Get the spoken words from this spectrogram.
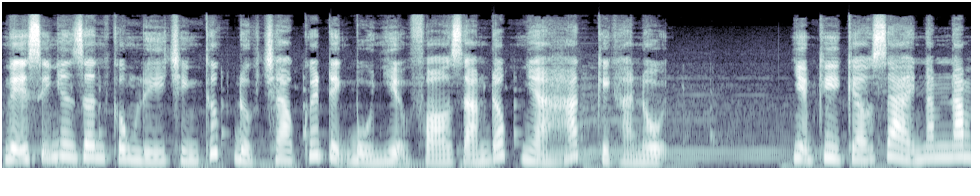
nghệ sĩ nhân dân công lý chính thức được trao quyết định bổ nhiệm phó giám đốc nhà hát kịch Hà Nội. Nhiệm kỳ kéo dài 5 năm,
